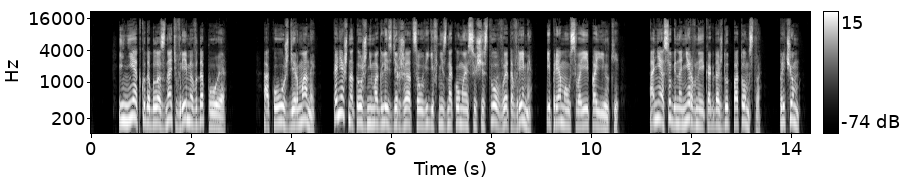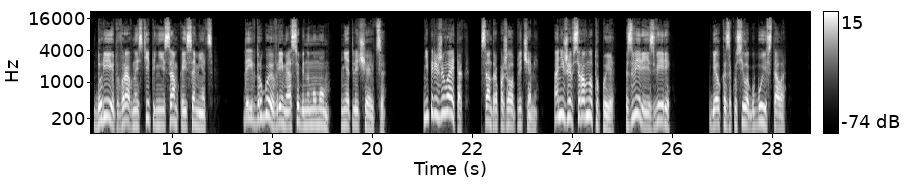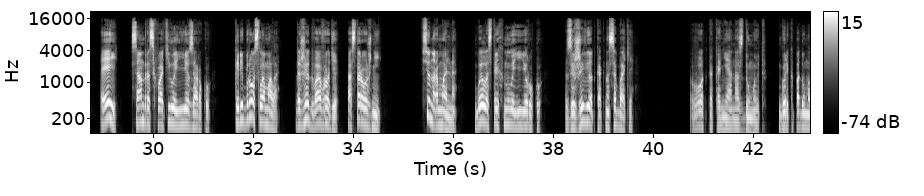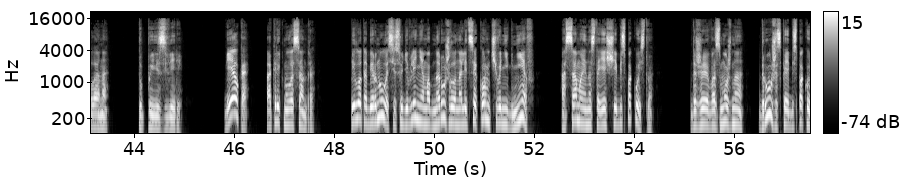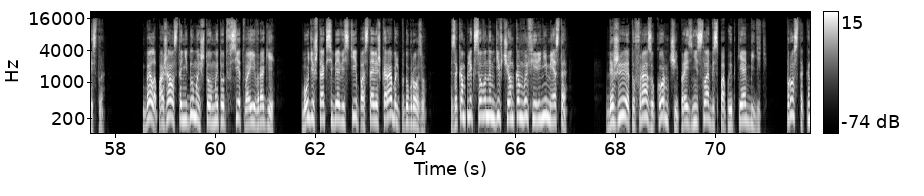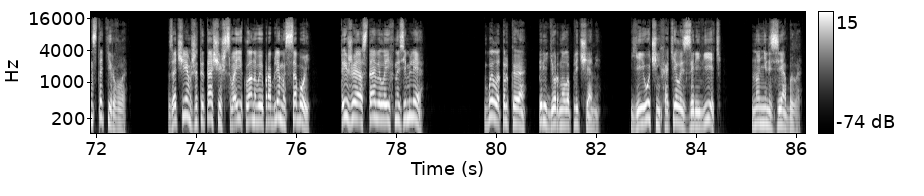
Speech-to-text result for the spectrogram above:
И неоткуда было знать время водопоя. А кууш-дерманы, конечно, тоже не могли сдержаться, увидев незнакомое существо в это время и прямо у своей поилки. Они особенно нервные, когда ждут потомства. Причем дуреют в равной степени и самка, и самец. Да и в другое время особенным умом не отличаются. «Не переживай так», — Сандра пожала плечами. «Они же все равно тупые, звери и звери». Белка закусила губу и встала. «Эй!» — Сандра схватила ее за руку. «Ты ребро сломала. Даже два вроде. Осторожней». «Все нормально». Белла стряхнула ее руку. «Заживет, как на собаке». «Вот как они о нас думают», — горько подумала она. «Тупые звери». «Белка!» — окрикнула Сандра. Пилот обернулась и с удивлением обнаружила на лице кормчего не гнев, а самое настоящее беспокойство. Даже, возможно, дружеское беспокойство. «Белла, пожалуйста, не думай, что мы тут все твои враги. Будешь так себя вести, поставишь корабль под угрозу. Закомплексованным девчонкам в эфире не место». Даже эту фразу кормчий произнесла без попытки обидеть. Просто констатировала. «Зачем же ты тащишь свои клановые проблемы с собой? Ты же оставила их на земле». Было только передернула плечами. Ей очень хотелось зареветь, но нельзя было.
